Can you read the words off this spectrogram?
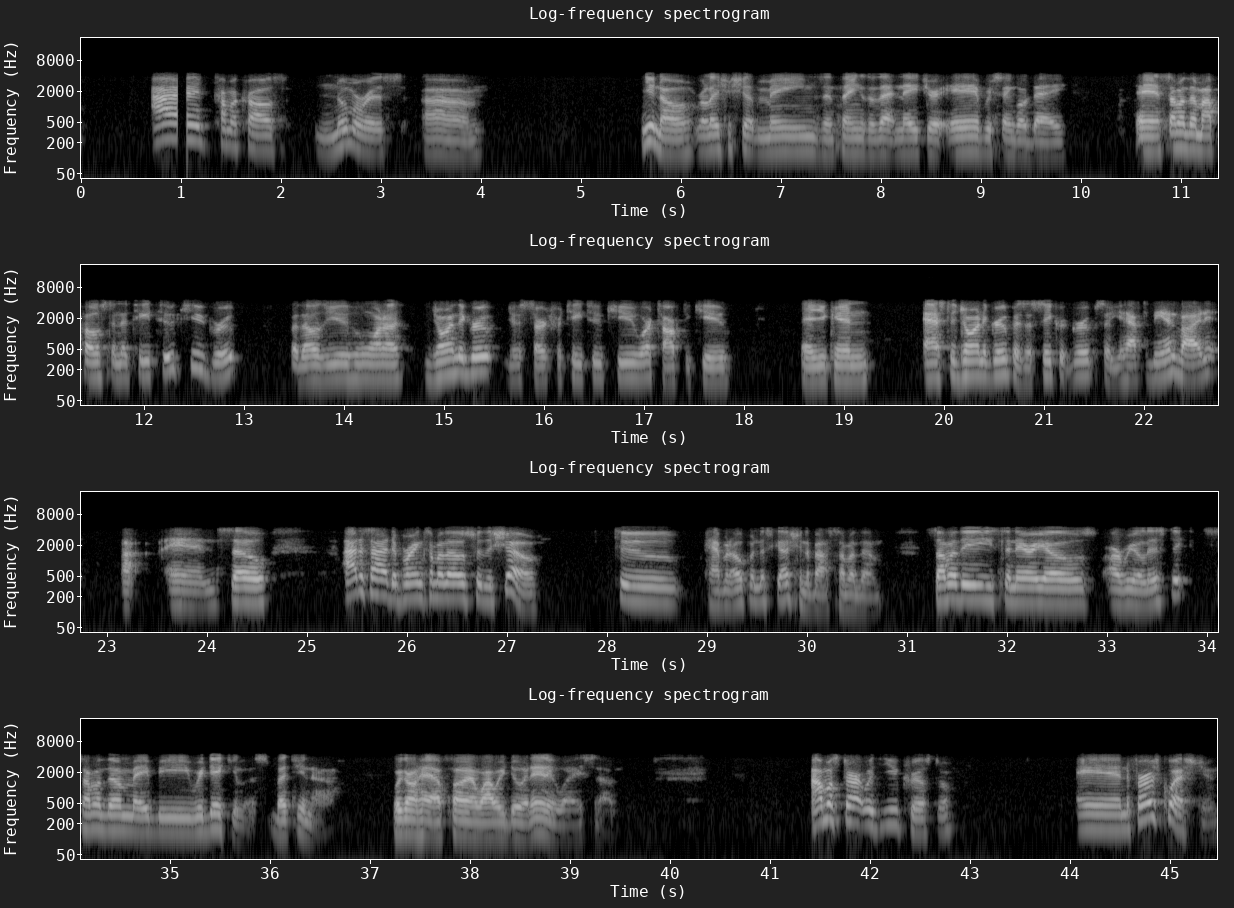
I come across numerous, um, you know, relationship memes and things of that nature every single day. And some of them I post in the T2Q group. For those of you who want to join the group, just search for T2Q or Talk to Q. And you can ask to join the group as a secret group, so you have to be invited. Uh, and so I decided to bring some of those to the show to have an open discussion about some of them. Some of these scenarios are realistic, some of them may be ridiculous, but you know, we're going to have fun while we do it anyway. So I'm going to start with you, Crystal. And the first question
